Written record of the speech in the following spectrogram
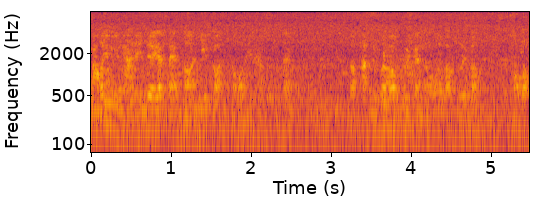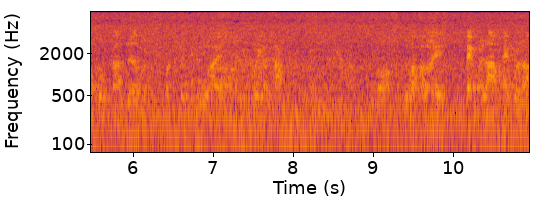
เราก็ยังมีงานเรื่อยๆตั้งแต่ตอนที่ก่อนซ้อมนะครับผมแต่สักพักนึงก็คุยกันเนาะว่าแบบเฮ้ยแบบขอแบบโฟกัสเรื่องคอนเสิร์ตด้วยคุยกับทางนี้ยครับก็ถือว่าเขาเลยแบ่งเวลามาให้พวกเรา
